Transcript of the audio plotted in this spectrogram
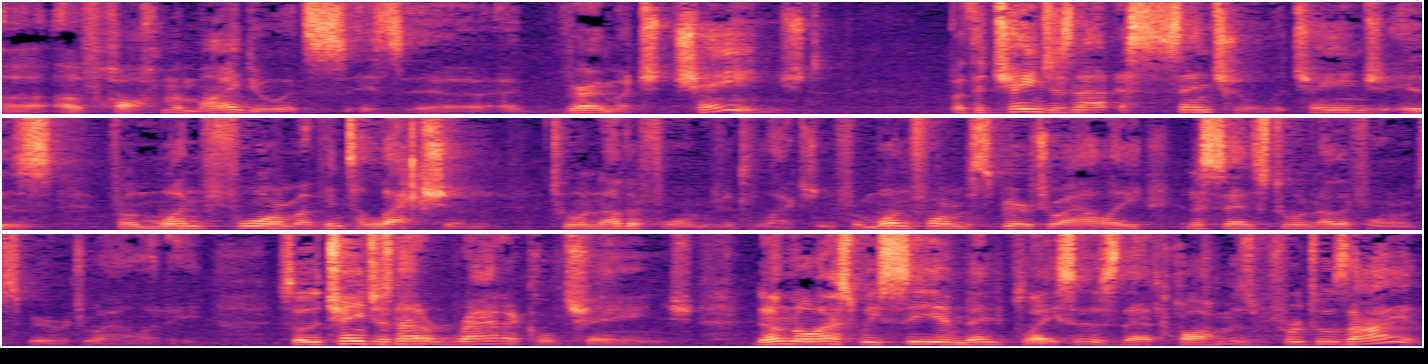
uh, of chachma. Mind you, it's it's uh, very much changed, but the change is not essential. The change is from one form of intellection to another form of intellection, from one form of spirituality, in a sense, to another form of spirituality. So the change is not a radical change. Nonetheless, we see in many places that Chochmah is referred to as ayin,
